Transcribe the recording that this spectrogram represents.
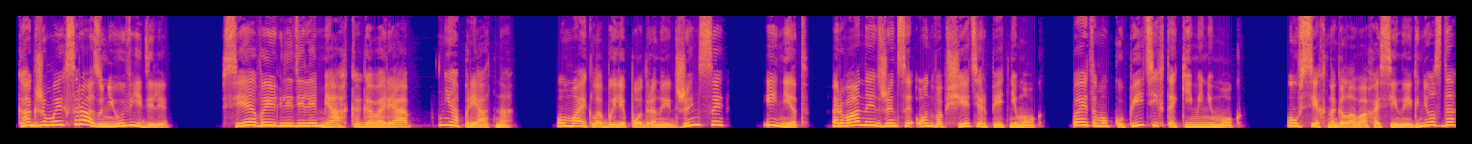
Как же мы их сразу не увидели!» Все выглядели, мягко говоря, неопрятно. У Майкла были подранные джинсы, и нет, рваные джинсы он вообще терпеть не мог, поэтому купить их такими не мог. У всех на головах осиные гнезда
